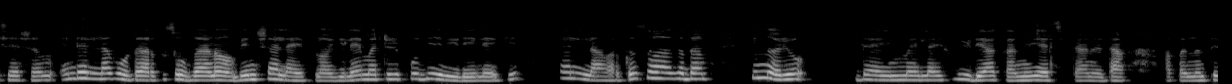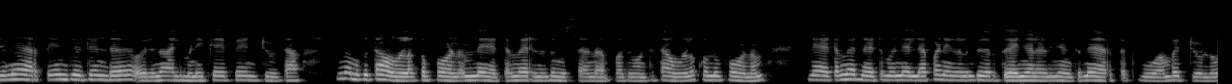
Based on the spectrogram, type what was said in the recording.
വിശേഷം. എന്റെ എല്ലാ കൂട്ടുകാർക്കും സുഖമാണോ ബിൻഷ ലൈഫ് വ്ലോഗിലെ മറ്റൊരു പുതിയ വീഡിയോയിലേക്ക് എല്ലാവർക്കും സ്വാഗതം. ഇന്നൊരു day in my life video ആക്കാമെന്ന് വിചാരിച്ചിട്ടാണ് കേട്ടോ അപ്പം ഇന്ന് ഇത്തിരി നേരത്തെ എണീറ്റിട്ടുണ്ട്. ഒരു നാല് മണിയൊക്കെ ആയപ്പോൾ എണീറ്റു കേട്ടോ ഇന്ന് നമുക്ക് ടൗണിലൊക്കെ പോകണം നേട്ടം വരുന്ന ദിവസമാണ് അപ്പോൾ അതുകൊണ്ട് ടൗണിലൊക്കെ ഒന്ന് പോകണം പിന്നെ ഏട്ടൻ വരുന്നതായിട്ട് മുന്നേ എല്ലാ പണികളും തീർത്ത് കഴിഞ്ഞാലാണ് ഞങ്ങൾക്ക് നേരത്തെ പോകാൻ പറ്റുള്ളൂ.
